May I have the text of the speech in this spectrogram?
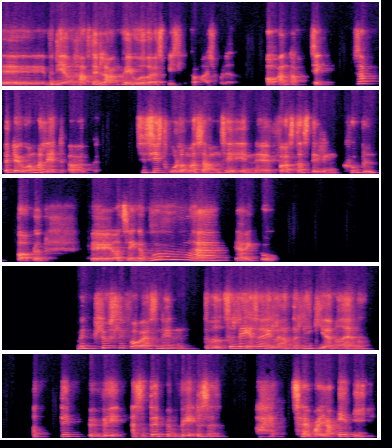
øh, fordi jeg har haft en lang periode, hvor jeg spiste for meget chokolade og andre ting. Så bedøver mig lidt, og til sidst ruller mig sammen til en øh, fosterstilling, kubbelbobbel, øh, og tænker, wuha, jeg er ikke god. Men pludselig får jeg sådan en, du ved, så læser jeg et eller andet, der lige giver noget andet. Og det bevæg, altså den bevægelse taber jeg ind i.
